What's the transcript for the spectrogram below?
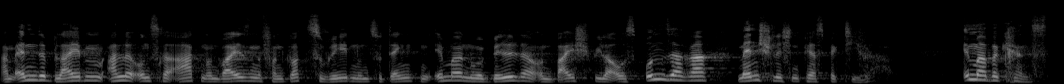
Am Ende bleiben alle unsere Arten und Weisen von Gott zu reden und zu denken immer nur Bilder und Beispiele aus unserer menschlichen Perspektive. Immer begrenzt.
